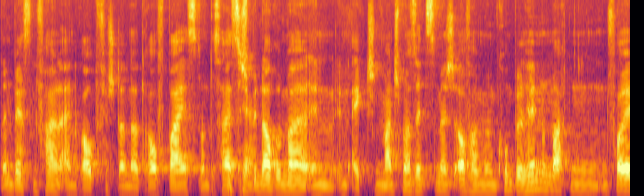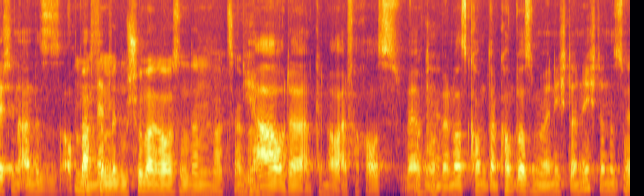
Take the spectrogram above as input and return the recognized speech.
im besten Fall ein Raubfisch dann da drauf beißt. Und das heißt, ich Okay. bin auch immer in, in Action. Manchmal setzt mich auch mit einem Kumpel hin und macht ein, ein Feuerchen an, das ist auch Machst dann mit dem Schwimmer raus und dann macht's einfach. Ja, oder genau, einfach rauswerfen. Okay. Und wenn was kommt, dann kommt was und wenn nicht, dann nicht, dann ist Ja.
